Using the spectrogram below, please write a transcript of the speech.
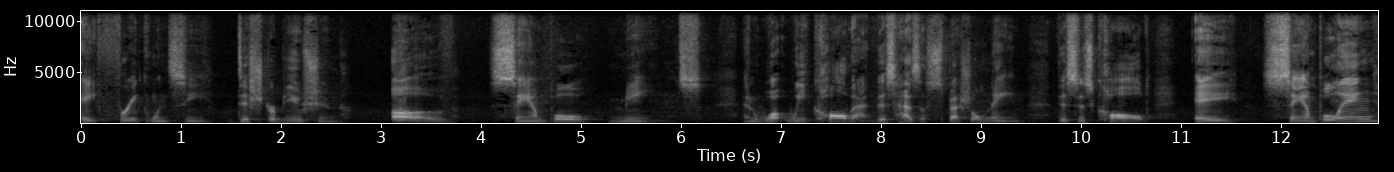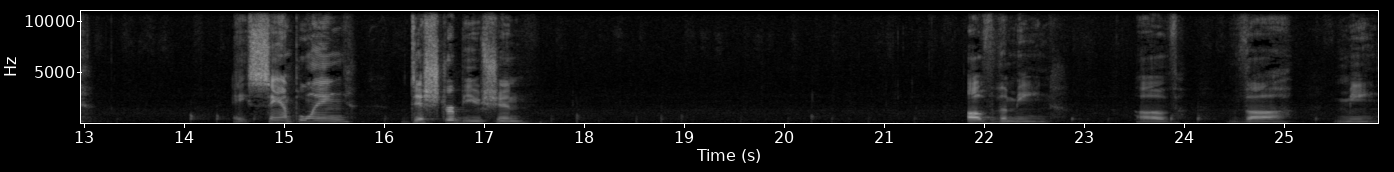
a frequency distribution of sample means. And what we call that, this has a special name. This is called a sampling, a sampling distribution of the mean, of the mean.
